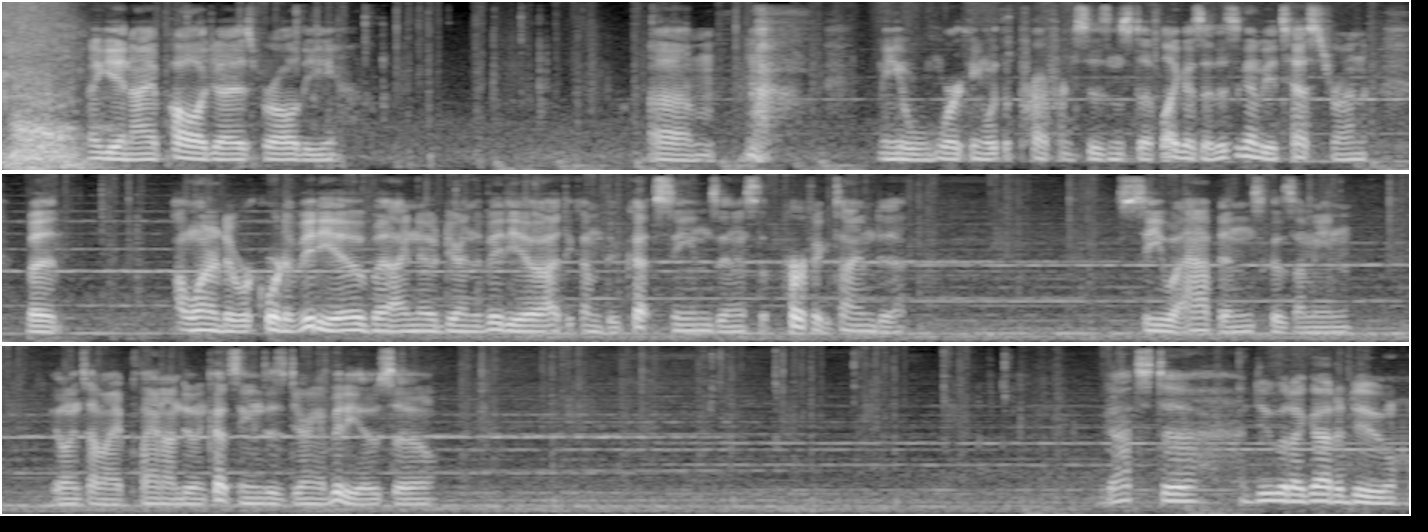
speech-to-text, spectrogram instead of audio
Again, I apologize for all the um me working with the preferences and stuff. Like I said, this is gonna be a test run, but I wanted to record a video, but I know during the video I had to come through cutscenes, and it's the perfect time to see what happens, because, I mean, the only time I plan on doing cutscenes is during a video, so... Gots to do what I gotta do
